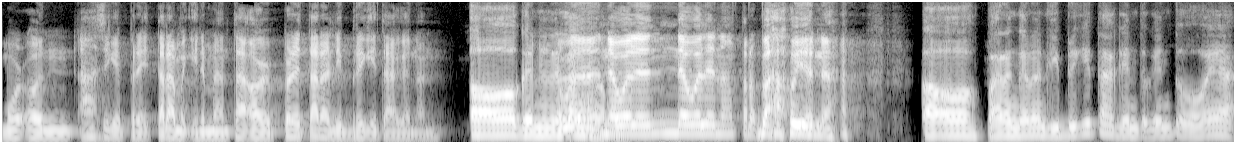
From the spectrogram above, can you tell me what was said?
More on, ah sige pre, tara mag-inom lang tayo or pre tara libre kita ganun. Oo, ganun na lang. Nawalan, No? nawalan, nawalan ng trabaho yun ah. Oo, parang ganun, libre kita, ganto ganto. O kaya,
